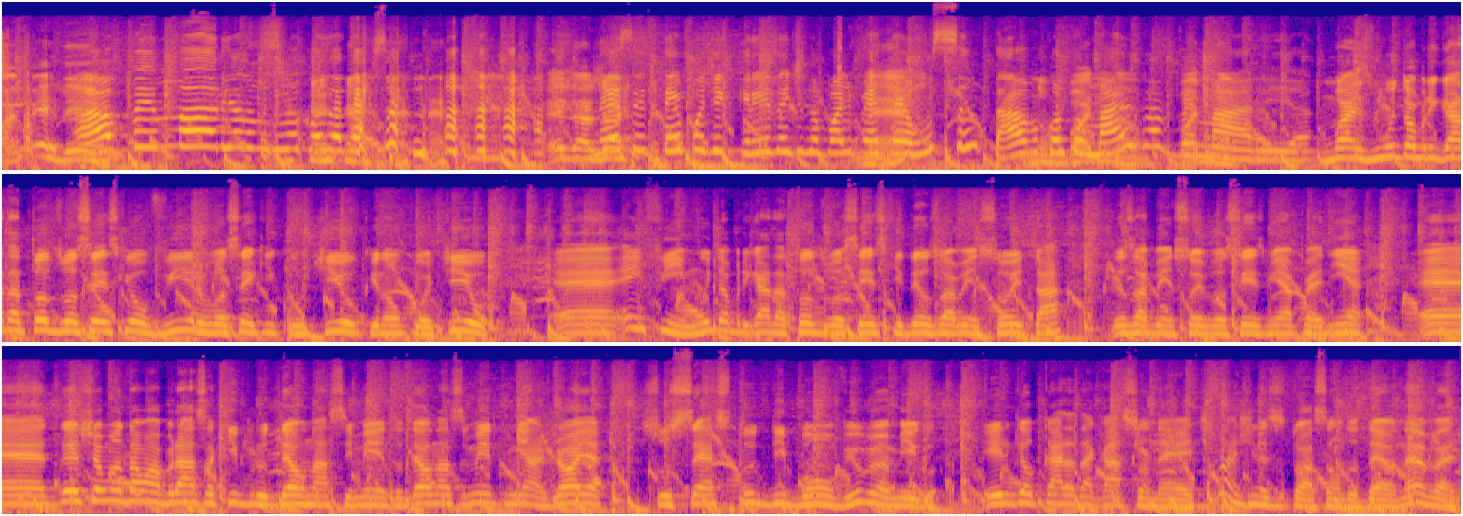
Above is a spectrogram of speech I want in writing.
vai perder. Ave Maria, não precisa uma coisa dessa, não. Nesse tempo de crise, a gente não pode perder Né? um centavo, Não quanto mais não, Ave pode não. Maria. Mas muito obrigado a todos vocês que ouviram, você que curtiu, que não curtiu. É, enfim, muito obrigado a todos vocês. Que Deus abençoe, tá? Deus abençoe vocês, minha pedinha. É, deixa eu mandar um abraço aqui pro Del Nascimento. Del Nascimento, minha joia, sucesso, tudo de bom, viu, meu amigo? Ele que é o cara da garçonete. Imagina a situação do Del, né, velho?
